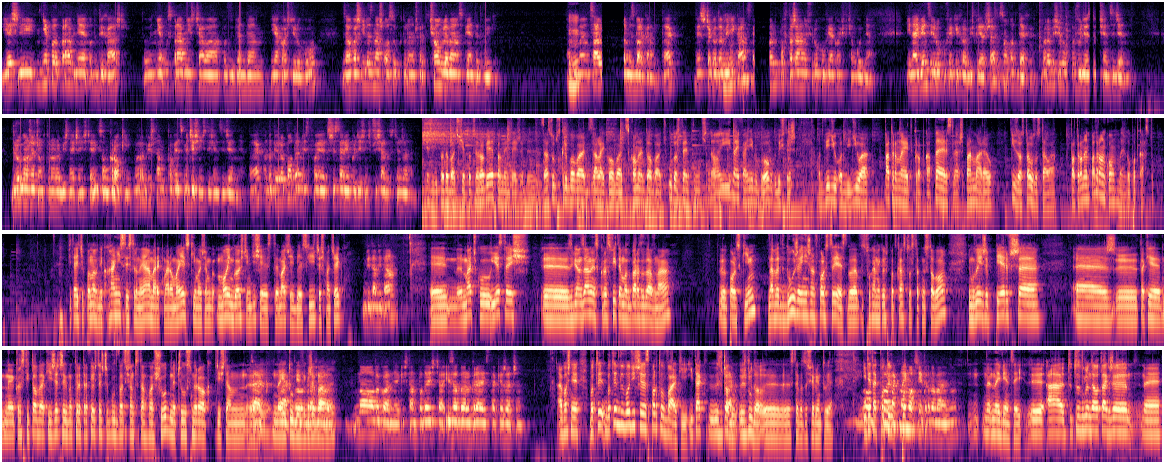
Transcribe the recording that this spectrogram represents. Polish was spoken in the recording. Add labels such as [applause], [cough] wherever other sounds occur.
jeśli niepoprawnie oddychasz, to nie usprawnisz ciała pod względem jakości ruchu. Zauważ, ile znasz osób, które na przykład ciągle mają spięte dwójki. Albo Mhm. mają cały problemy z barkami, tak? Wiesz, z czego to Mhm. wynika? Z tego, że mamy powtarzalność ruchów jakąś w ciągu dnia. I najwięcej ruchów, jakich robisz pierwsze, to są oddechy, bo robisz ich około 20 tysięcy dziennie. Drugą rzeczą, którą robisz najczęściej, są kroki, bo robisz tam powiedzmy 10 tysięcy dziennie, tak? A dopiero potem jest twoje trzy serie po 10 przysiadów z ciężarem. Jeżeli podoba Ci się to, co robię, pamiętaj, żeby zasubskrybować, zalajkować, skomentować, udostępnić. No i najfajniej by było, gdybyś też odwiedził, odwiedziła patronite.pl panmareł i został, została patronem, patronką mojego podcastu. Witajcie ponownie, kochani, z tej strony ja, Marek Maromajewski. Moim, gościem dzisiaj jest Maciej Bielski. Cześć Maciek. Witam, witam. Yy, Maćku, jesteś yy, związany z crossfitem od bardzo dawna yy, polskim, nawet dłużej niż on w Polsce jest, bo słucham jakiegoś podcastu ostatnio z tobą i mówiłeś, że pierwsze takie yy, crossfitowe jakieś rzeczy, na które trafiłeś, to jeszcze był 2007 czy 8 rok, gdzieś tam e, Tak, na tak, YouTubie wygrzebany. No, dokładnie, jakieś tam podejścia, Isabel Grace, takie rzeczy. A właśnie, bo ty, bo ty wywodzisz się ze sportów walki i tak z judo, Tak. z, judo yy, z tego co się orientuję. I No, ty tak po tym... tak po- najmocniej trenowałem, no. Najwięcej. Y, A to, to wyglądało tak, że e,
